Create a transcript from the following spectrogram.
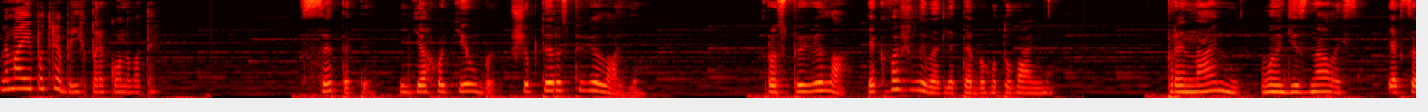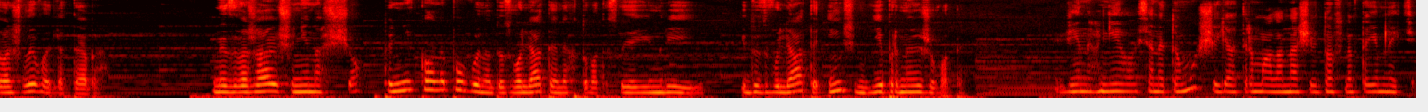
Немає потреби їх переконувати. Все-таки я хотів би, щоб ти розповіла їм. Розповіла, як важливе для тебе готування. Принаймні вони дізналися, як це важливо для тебе. Незважаючи ні на що, ти ніколи не повинна дозволяти нехтувати своєю мрією і дозволяти іншим її принижувати. Він гнівався не тому, що я тримала наші відносини в таємниці.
